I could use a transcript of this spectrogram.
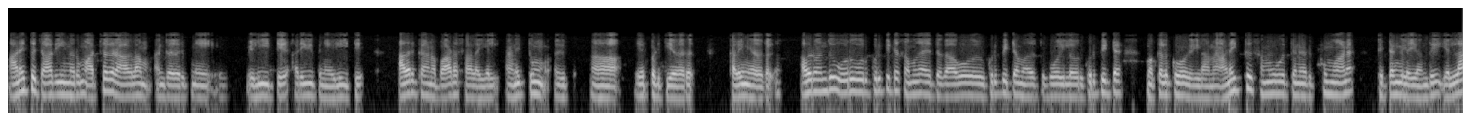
அனைத்து ஜாதியினரும் அர்ச்சகர் ஆகலாம் என்ற விற்பனை வெளியிட்டு அறிவிப்பினை வெளியிட்டு அதற்கான பாடசாலைகள் அனைத்தும் ஏற்படுத்தியவர் கலைஞர்கள் அவர் வந்து ஒரு ஒரு குறிப்பிட்ட சமுதாயத்துக்காகவோ ஒரு குறிப்பிட்ட மதத்துக்கோ இல்லை ஒரு குறிப்பிட்ட மக்களுக்கோ இல்லாம அனைத்து சமூகத்தினருக்குமான திட்டங்களை வந்து எல்லா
